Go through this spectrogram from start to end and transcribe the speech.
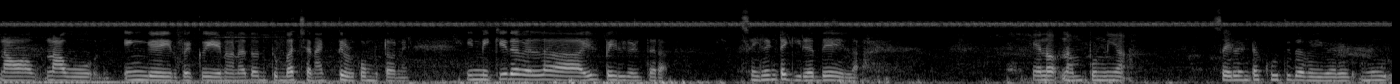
ನಾವು ನಾವು ಹೆಂಗೆ ಇರಬೇಕು ಏನು ಅನ್ನೋದೊಂದು ತುಂಬ ಚೆನ್ನಾಗಿ ತಿಳ್ಕೊಂಬಿಟ್ಟವನೆ. ಇನ್ನು ಮಿಕ್ಕಿದವೆಲ್ಲ ಐಲ್ ಪೈಲ್ಗಳ ಥರ. ಸೈಲೆಂಟಾಗಿ ಇರೋದೇ ಇಲ್ಲ. ಏನೋ ನಮ್ಮ ಪುಣ್ಯ. ಸೈಲೆಂಟಾಗಿ ಕೂತಿದ್ದಾವೆ ಇವೆರಡು, ಮೂರು.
